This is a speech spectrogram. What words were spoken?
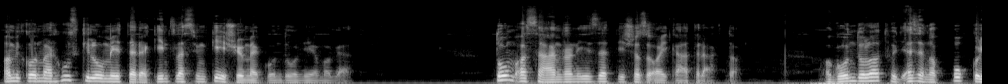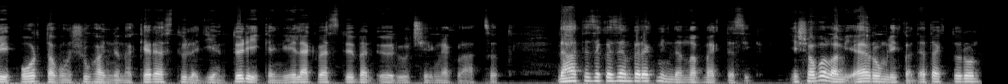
Amikor már 20 kilométerre kint leszünk, késő meggondolnia magát. Tom a szánra nézett, és az ajkát rágta. A gondolat, hogy ezen a pokoli portavon suhanjanak keresztül egy ilyen törékeny lélekvesztőben őrültségnek látszott. De hát ezek az emberek minden nap megteszik és ha valami elromlik a detektoron,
